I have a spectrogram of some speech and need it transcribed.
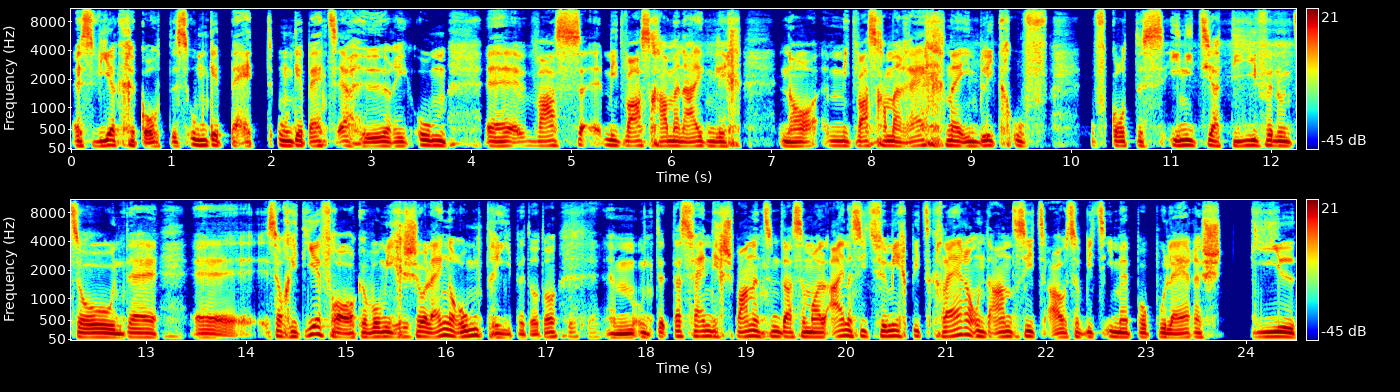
es Wirken Gottes, um Gebet, um Gebetserhörung, um äh, was, mit was kann man eigentlich noch, mit was kann man rechnen im Blick auf auf Gottes Initiativen und so und äh, äh, solche die Fragen, wo mich schon länger umtreiben, oder? Okay. Ähm, und das fände ich spannend, um das einmal einerseits für mich ein bisschen zu klären und andererseits auch so ein bisschen in einem populären Stil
